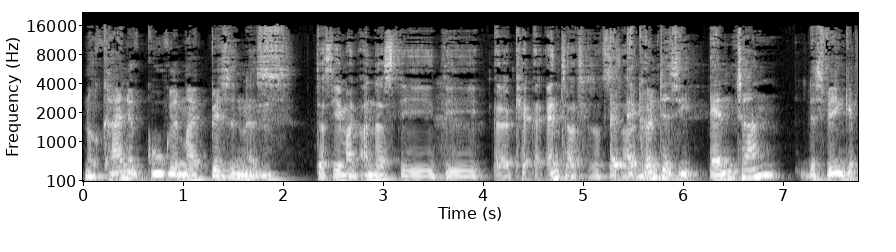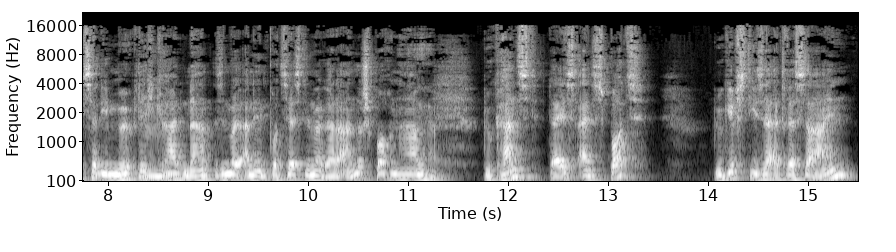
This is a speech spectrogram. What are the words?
noch keine Google My Business dass jemand anders die, die äh, äh, entert Er, sozusagen. er könnte sie entern, deswegen gibt's ja die Möglichkeit, und da sind wir an den Prozess, den wir gerade angesprochen haben. Ja. Du kannst, da ist ein Spot, du gibst diese Adresse ein,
